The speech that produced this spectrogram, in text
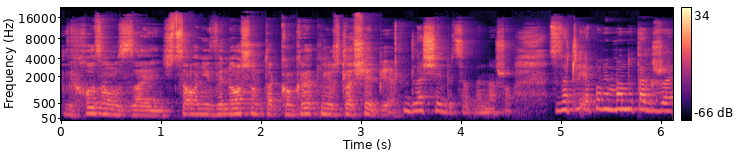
wychodzą z zajęć, co oni wynoszą tak konkretnie już dla siebie. Dla siebie co wynoszą. To znaczy, ja powiem panu tak, że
